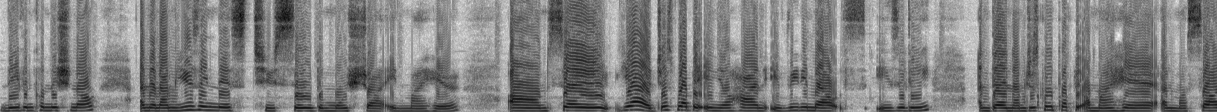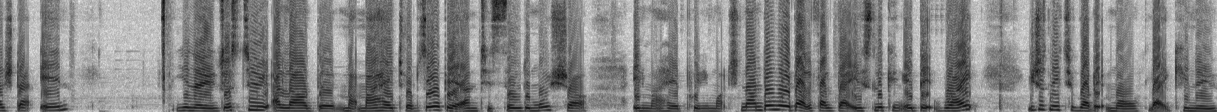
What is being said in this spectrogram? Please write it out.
leave-in conditioner. And then I'm using this to seal the moisture in my hair. Um so yeah just rub it in your hand. It really melts easily. And then I'm just going to pop it on my hair and massage that in you know just to allow the my, my hair to absorb it and to seal the moisture in my hair pretty much. Now don't worry about the fact that it's looking a bit white. You just need to rub it more like you know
